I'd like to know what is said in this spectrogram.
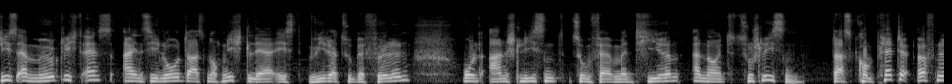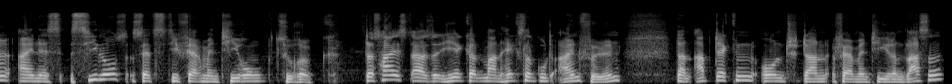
Dies ermöglicht es, ein Silo, das noch nicht leer ist, wieder zu befüllen und anschließend zum Fermentieren erneut zu schließen. Das komplette Öffnen eines Silos setzt die Fermentierung zurück. Das heißt also, hier könnte man Häckselgut einfüllen, dann abdecken und dann fermentieren lassen.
